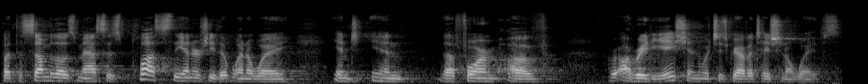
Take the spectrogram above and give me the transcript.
but the sum of those masses plus the energy that went away in, in the form of radiation, which is gravitational waves.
